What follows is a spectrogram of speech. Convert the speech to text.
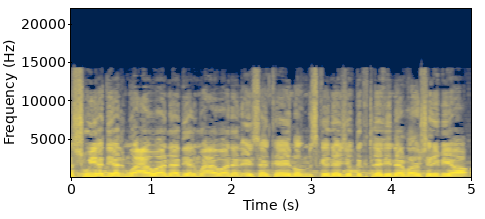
خشوية ديال المعاونة ديال المعاونة. الإنسان كينوض مسكين يجيب ديك 30000 راه يشري بها.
